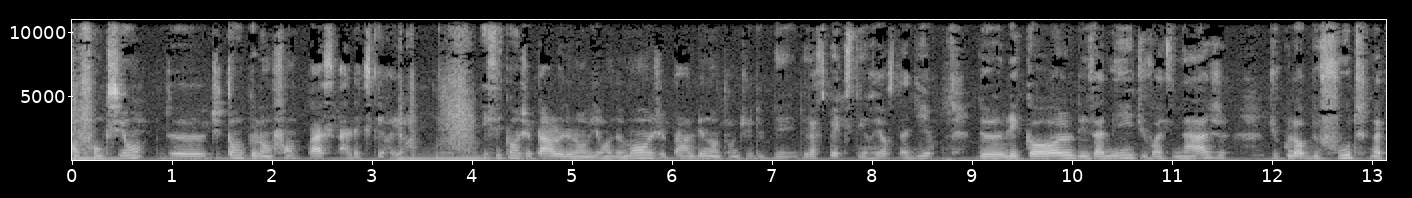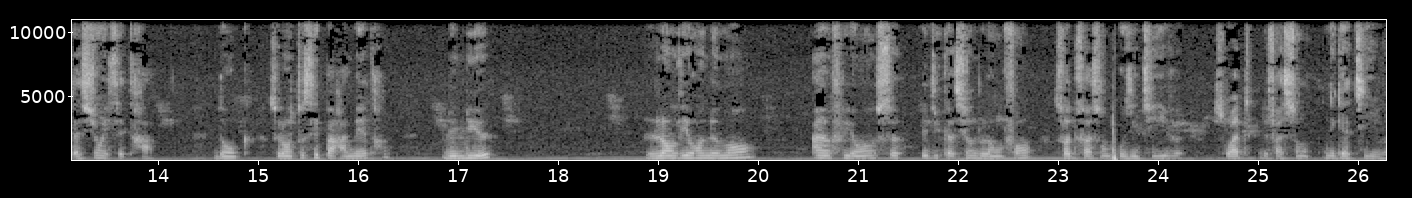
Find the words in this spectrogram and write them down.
en fonction du temps que l'enfant passe à l'extérieur. Ici, quand je parle de l'environnement, je parle bien entendu de l'aspect extérieur, c'est-à-dire de l'école, des amis, du voisinage, du club de foot, natation, etc. Donc, selon tous ces paramètres, le lieu, l'environnement influence l'éducation de l'enfant, soit de façon positive, soit de façon négative.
